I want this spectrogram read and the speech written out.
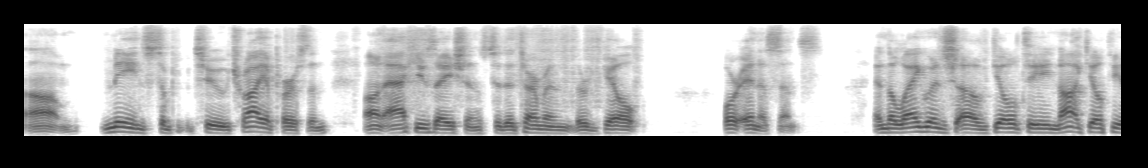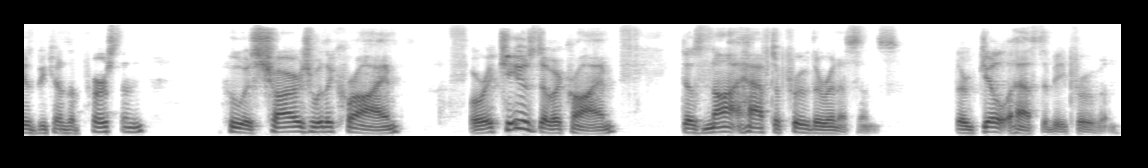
um, means to to try a person on accusations to determine their guilt or innocence. And the language of guilty, not guilty, is because a person who is charged with a crime or accused of a crime does not have to prove their innocence. Their guilt has to be proven.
